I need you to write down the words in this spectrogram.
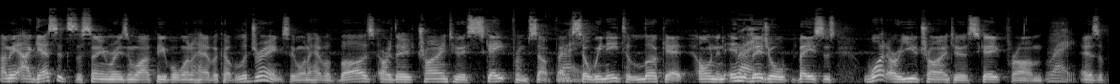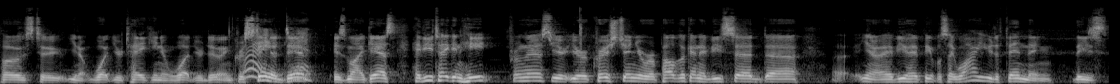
I mean, I guess it's the same reason why people want to have a couple of drinks. They want to have a buzz, or they're trying to escape from something. Right. So we need to look at, on an individual basis, what are you trying to escape from, Right. as opposed to you know what you're taking or what you're doing. Christina Right, Dent yeah. is my guest. Have you taken heat from this? You're, you're a Christian. You're a Republican. Have you said, uh, uh, you know, have you had people say, "Why are you defending these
